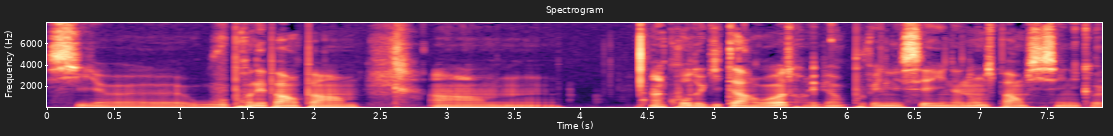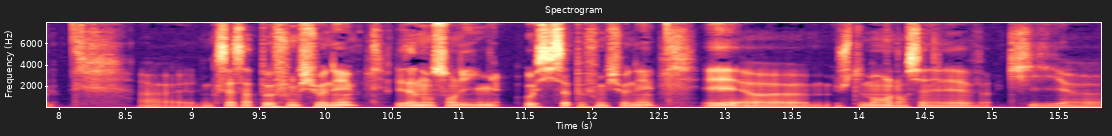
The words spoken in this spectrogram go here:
Si vous prenez par exemple un cours de guitare ou autre, eh bien vous pouvez laisser une annonce, par exemple si c'est une école. Euh, donc ça, ça peut fonctionner. Les annonces en ligne aussi, ça peut fonctionner. Et euh, justement, l'ancien élève qui, euh,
